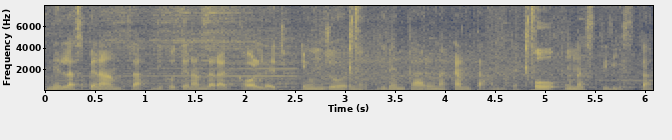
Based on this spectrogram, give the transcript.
nella speranza di poter andare al college e un giorno diventare una cantante o una stilista.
